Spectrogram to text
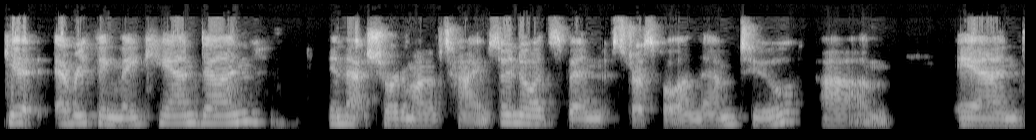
get everything they can done in that short amount of time. So I know it's been stressful on them too. Um, and,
